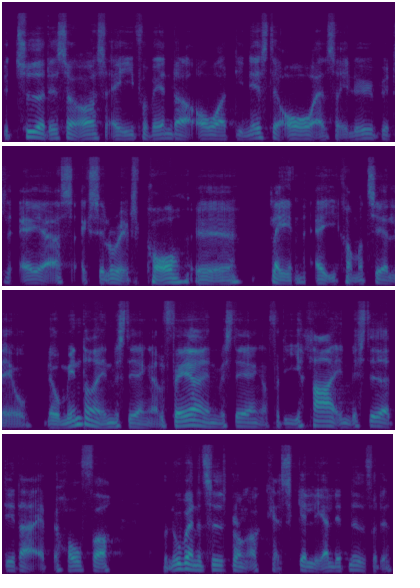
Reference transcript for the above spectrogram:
Betyder det så også, at I forventer over de næste år, altså i løbet af jeres Accelerate Core øh, plan, at I kommer til at lave, lave mindre investeringer eller færre investeringer, fordi I har investeret det, der er behov for på nuværende tidspunkt, og kan skalere lidt ned for det?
